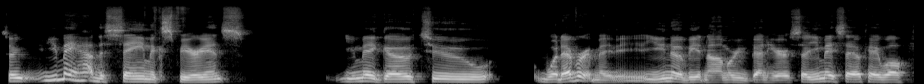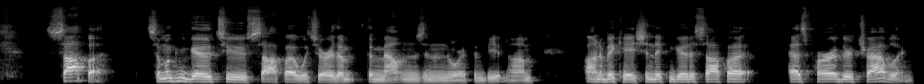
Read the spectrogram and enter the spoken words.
So you may have the same experience. You may go to whatever it may be. You know Vietnam or you've been here. So you may say, okay, well, Sapa. Someone can go to Sapa, which are the, the mountains in the north in Vietnam, on a vacation. They can go to Sapa as part of their traveling.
